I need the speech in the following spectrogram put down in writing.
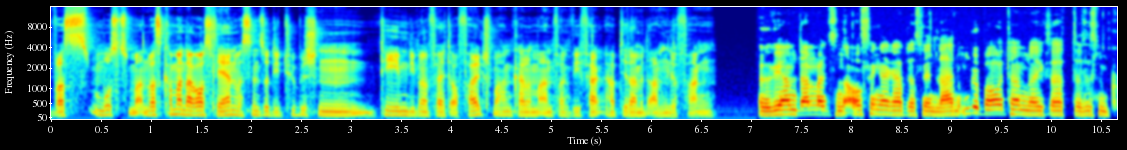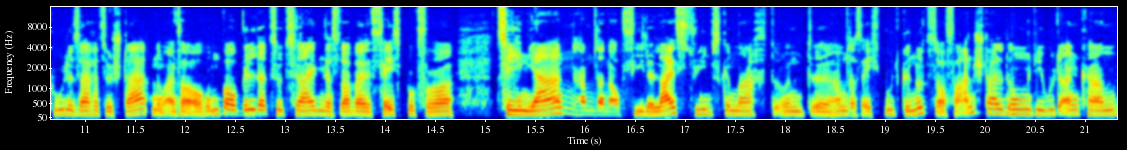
was muss man, was kann man daraus lernen? Was sind so die typischen Themen, die man vielleicht auch falsch machen kann am Anfang? Wie habt ihr damit angefangen? Also wir haben damals einen Aufhänger gehabt, dass wir den Laden umgebaut haben. Da habe ich gesagt, das ist eine coole Sache zu starten, um einfach auch Umbaubilder zu zeigen. Das war bei Facebook vor zehn Jahren, haben dann auch viele Livestreams gemacht und äh, haben das echt gut genutzt, auch Veranstaltungen, die gut ankamen.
